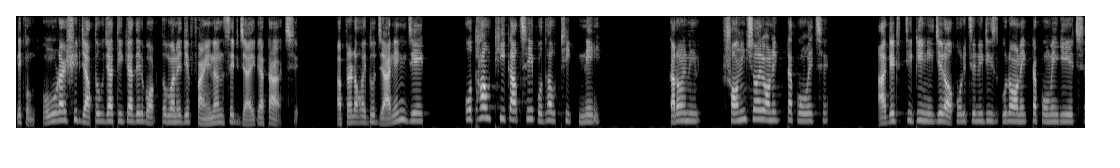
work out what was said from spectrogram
দেখুন, ধনুরাশির জাতক জাতিকাদের বর্তমানে যে ফাইন্যান্সের জায়গাটা আছে, আপনারা হয়তো জানেন যে কোথাও ঠিক আছে, কোথাও ঠিক নেই। কারণ সঞ্চয় অনেকটা কমেছে, আগের থেকে নিজের অপরচুনিটিসগুলো অনেকটা কমে গিয়েছে।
